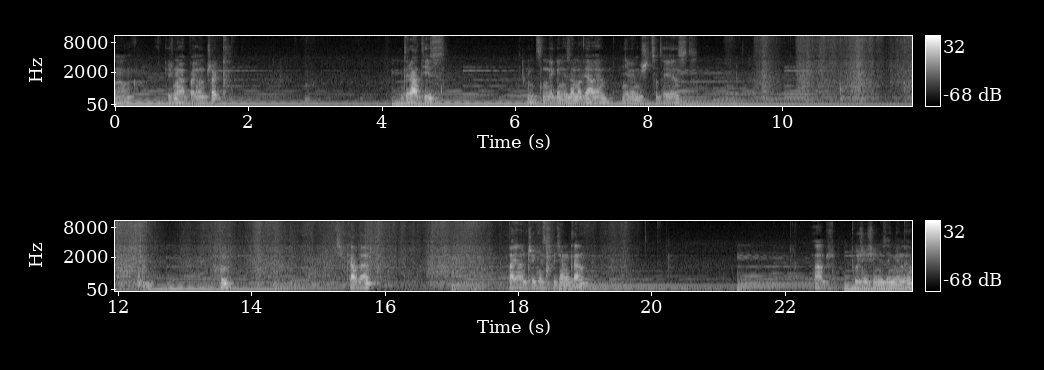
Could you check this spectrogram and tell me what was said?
O, jakiś mały pajączek. Gratis. Nic innego nie zamawiałem. Nie wiem jeszcze co to jest. Hm. Ciekawe. Pajączek niespodzianka. Dobrze, później się nim zajmiemy.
